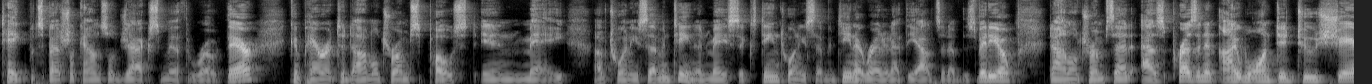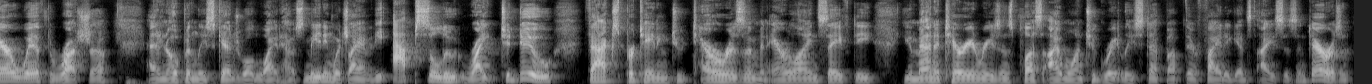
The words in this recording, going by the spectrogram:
Take what special counsel Jack Smith wrote there, compare it to Donald Trump's post in May of 2017. On May 16, 2017, I read it at the outset of this video. Donald Trump said, As president, I wanted to share with Russia at an openly scheduled White House meeting, which I have the absolute right to do, facts pertaining to terrorism and airline safety, humanitarian reasons, plus I want to greatly step up their fight against ISIS and terrorism.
